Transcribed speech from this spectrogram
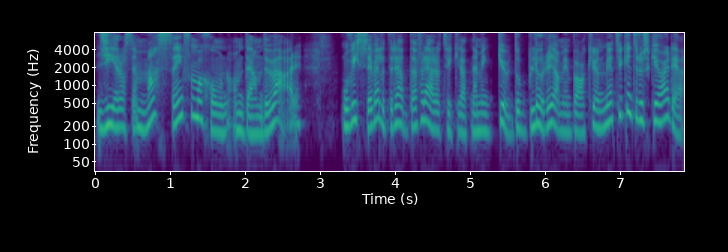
ger oss en massa information om den du är. Och vissa är väldigt rädda för det här och tycker att nej men gud, då blurrar jag min bakgrund. Men jag tycker inte du ska göra det,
